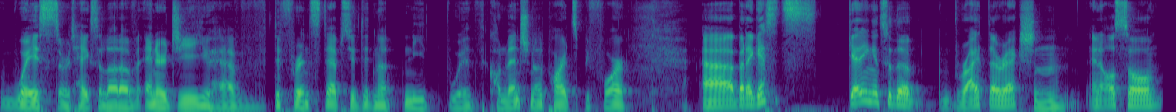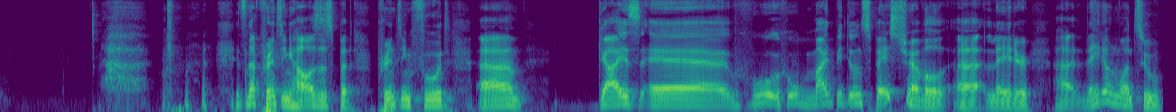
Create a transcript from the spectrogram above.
wastes or takes a lot of energy. You have different steps you did not need with conventional parts before. Uh, but I guess it's getting into the right direction. And also, it's not printing houses, but printing food. Um, guys uh, who who might be doing space travel uh, later, uh, they don't want to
